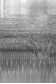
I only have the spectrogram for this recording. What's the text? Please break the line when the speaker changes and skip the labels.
So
